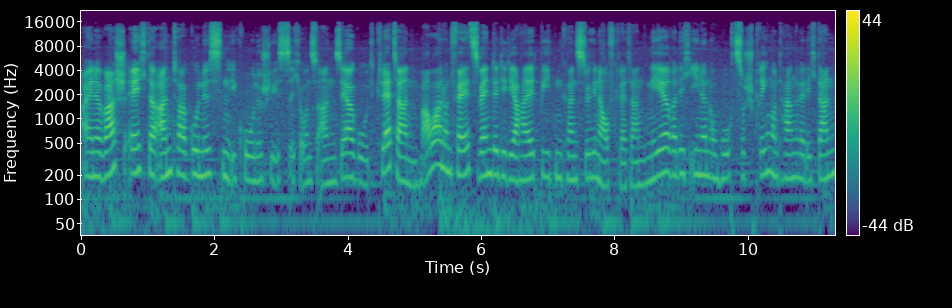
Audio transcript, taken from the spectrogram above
Eine waschechte Antagonisten-Ikone schließt sich uns an. Sehr gut. Klettern. Mauern und Felswände, die dir Halt bieten, kannst du hinaufklettern. Nähere dich ihnen, um hoch zu springen und hangle dich dann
